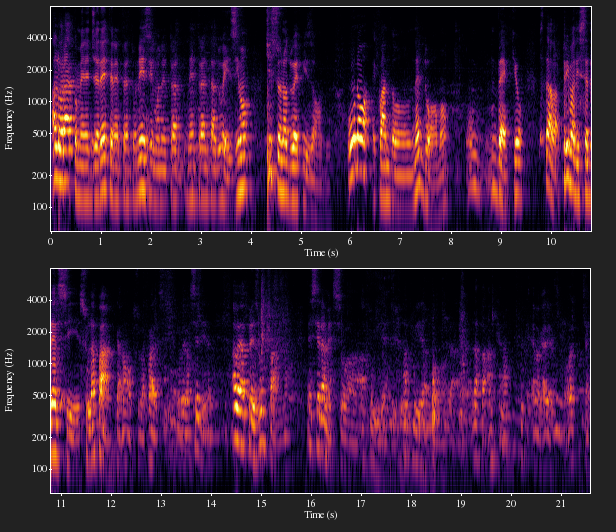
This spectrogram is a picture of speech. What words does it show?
Allora, come leggerete nel 31esimo e nel, tra- nel 32esimo, ci sono due episodi. Uno è quando nel Duomo un, un vecchio stava, prima di sedersi sulla panca, no, sulla quale si voleva sedere, aveva preso un panno e si era messo a, a pulire, a pulire un po' la, la panca, no? perché magari era sporca. cioè.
